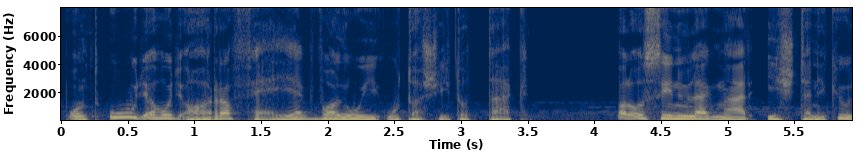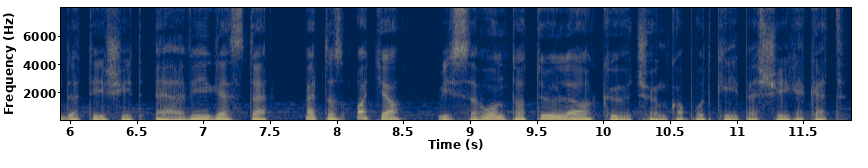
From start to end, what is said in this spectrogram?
pont úgy, ahogy arra feljebb valói utasították. Valószínűleg már isteni küldetését elvégezte, mert az atya visszavonta tőle a kölcsön kapott képességeket.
